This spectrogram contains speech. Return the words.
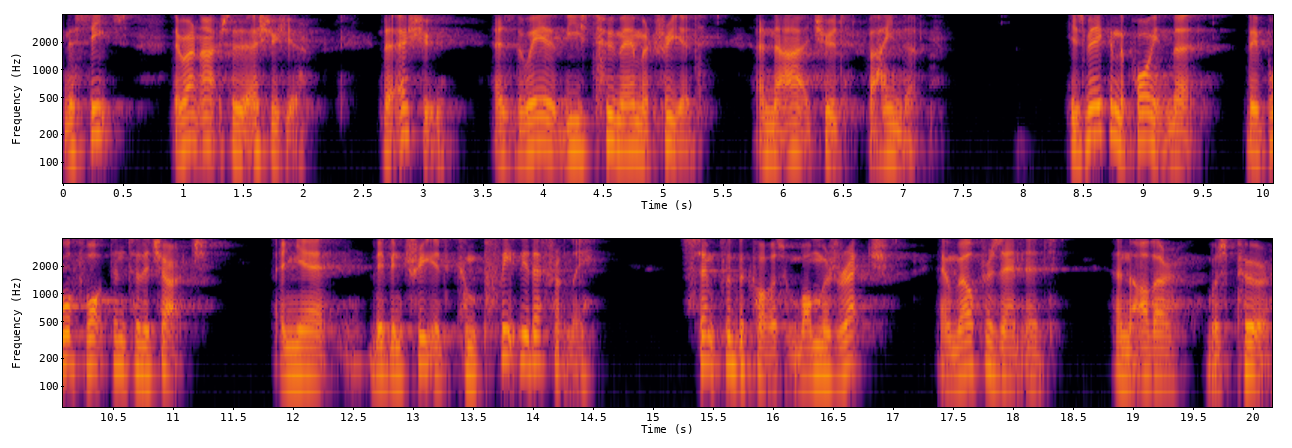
The seats, they weren't actually the issue here. The issue is the way that these two men were treated and the attitude behind it. He's making the point that they both walked into the church, and yet they've been treated completely differently, simply because one was rich and well presented, and the other was poor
